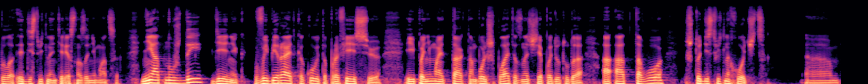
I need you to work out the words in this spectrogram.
было э, действительно интересно заниматься. Не от нужды денег выбирать какую-то профессию и понимать, так, там больше платят, значит, я пойду туда, а от того, что действительно хочется. Эм,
